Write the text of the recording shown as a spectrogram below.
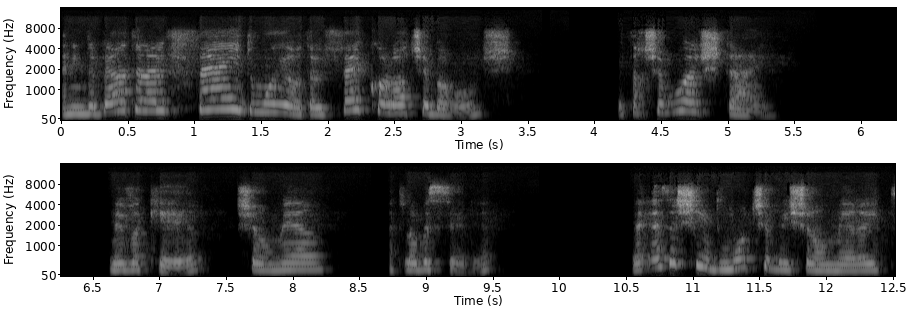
אני מדברת על אלפי דמויות, אלפי קולות שבראש, ותחשבו על שתיים. מבקר שאומר, את לא בסדר, ואיזושהי דמות שבי שאומרת,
